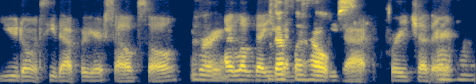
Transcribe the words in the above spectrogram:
you don't see that for yourself. So right. I love that you definitely helps that for each other. Mm-hmm.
